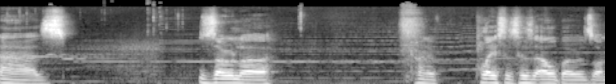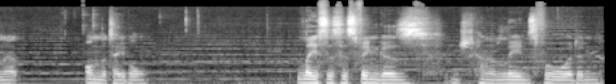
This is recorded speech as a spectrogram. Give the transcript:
as Zola kind of places his elbows on it on the table laces his fingers and just kind of leans forward and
